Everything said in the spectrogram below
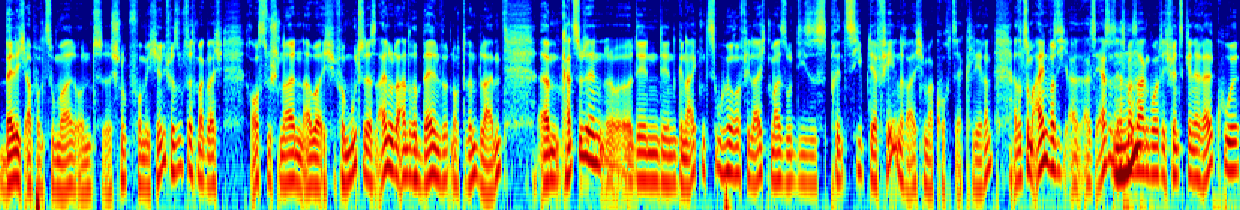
belle ich ab und zu mal und äh, schnupf vor mich hin. Ich versuche das mal gleich rauszuschneiden, aber ich vermute, das ein oder andere Bellen wird noch drin bleiben. Ähm, kannst du den, äh, den, den geneigten Zuhörer vielleicht mal so dieses Prinzip der Feenreiche mal kurz erklären? Also zum einen, was ich als erstes mhm. erstmal sagen wollte, ich finde es generell cool,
